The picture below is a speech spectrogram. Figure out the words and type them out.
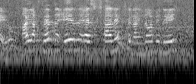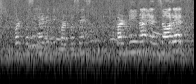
Okay, I accept the ALS challenge and I nominate for posterity purposes Carmina and Zoret.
